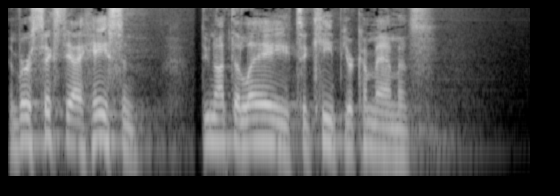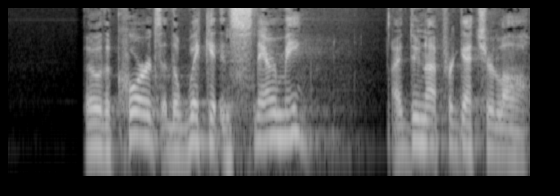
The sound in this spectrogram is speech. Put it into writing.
In verse 60, I hasten, do not delay to keep your commandments. Though the cords of the wicked ensnare me, I do not forget your law.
